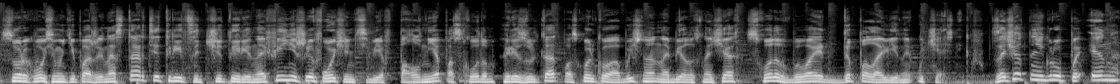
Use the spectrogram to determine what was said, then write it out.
48 экипажей на старте, 34 на финише, очень себе вполне по сходам результат, поскольку обычно на белых ночах сходов бывает до половины участников. Зачетные группы N,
